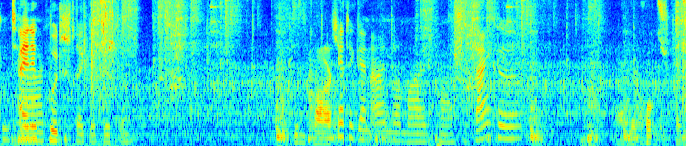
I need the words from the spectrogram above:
Guten Tag. Eine Kurzstrecke bitte. Guten Tag. Ich hätte gern einen normalen Fahrstuhl. Danke. Eine Kurzstrecke.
